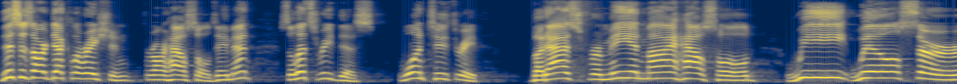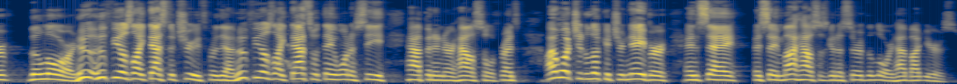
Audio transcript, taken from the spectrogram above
this is our declaration for our households. Amen. So, let's read this. One, two, three. But as for me and my household, we will serve the Lord. Who, who feels like that's the truth for them? Who feels like that's what they want to see happen in their household, friends? I want you to look at your neighbor and say, and say, my house is going to serve the Lord. How about yours?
